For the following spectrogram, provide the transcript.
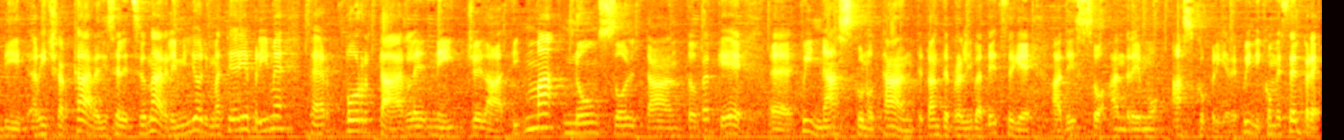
di ricercare, di selezionare le migliori materie prime per portarle nei gelati, ma non soltanto, perché eh, qui nascono tante, tante prelibatezze che adesso andremo a scoprire. Quindi come sempre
